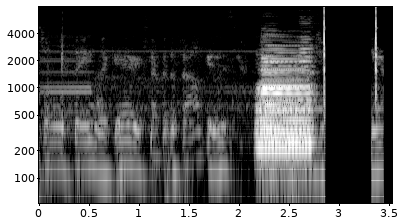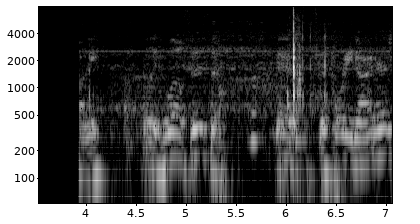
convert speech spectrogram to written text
this whole thing, like, eh, except for the Falcons. Really, who else is there? The 49ers.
